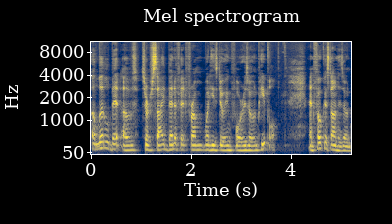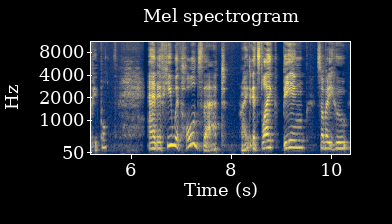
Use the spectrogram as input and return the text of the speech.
a little bit of sort of side benefit from what he's doing for his own people and focused on his own people. And if he withholds that, right, it's like being somebody who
